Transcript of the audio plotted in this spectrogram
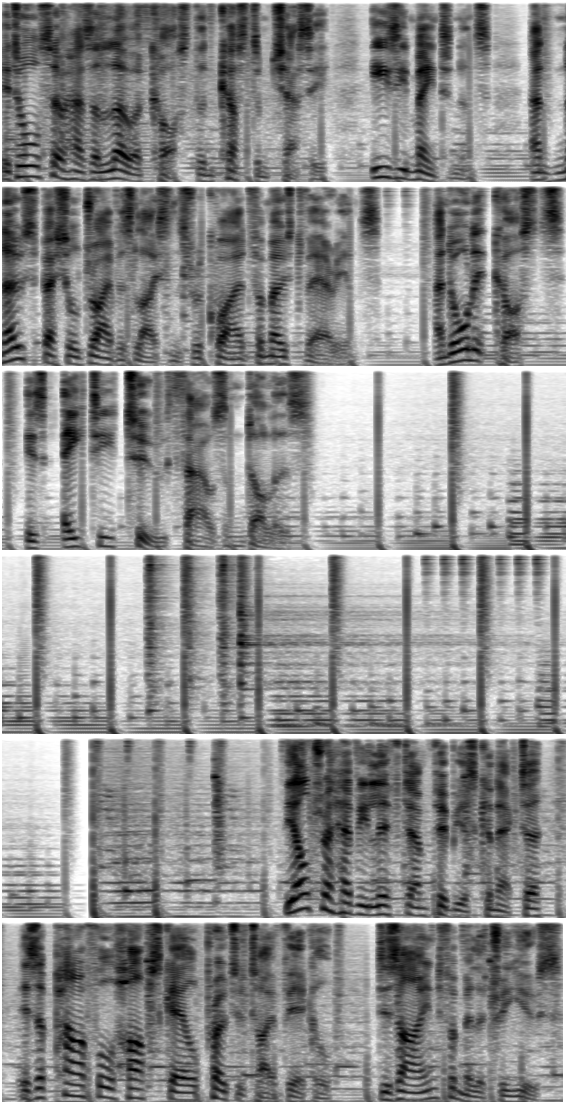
It also has a lower cost than custom chassis, easy maintenance and no special driver's license required for most variants. And all it costs is $82,000. The Ultra Heavy Lift Amphibious Connector is a powerful half-scale prototype vehicle designed for military use.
